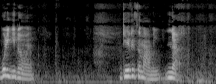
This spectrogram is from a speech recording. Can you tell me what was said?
What are you doing? Give it to mommy. No.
